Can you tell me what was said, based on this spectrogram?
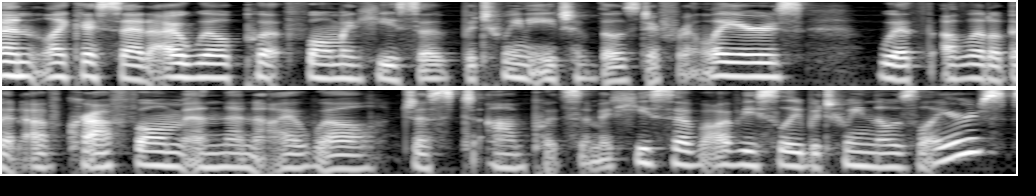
And like I said, I will put foam adhesive between each of those different layers with a little bit of craft foam and then I will just um, put some adhesive obviously between those layers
